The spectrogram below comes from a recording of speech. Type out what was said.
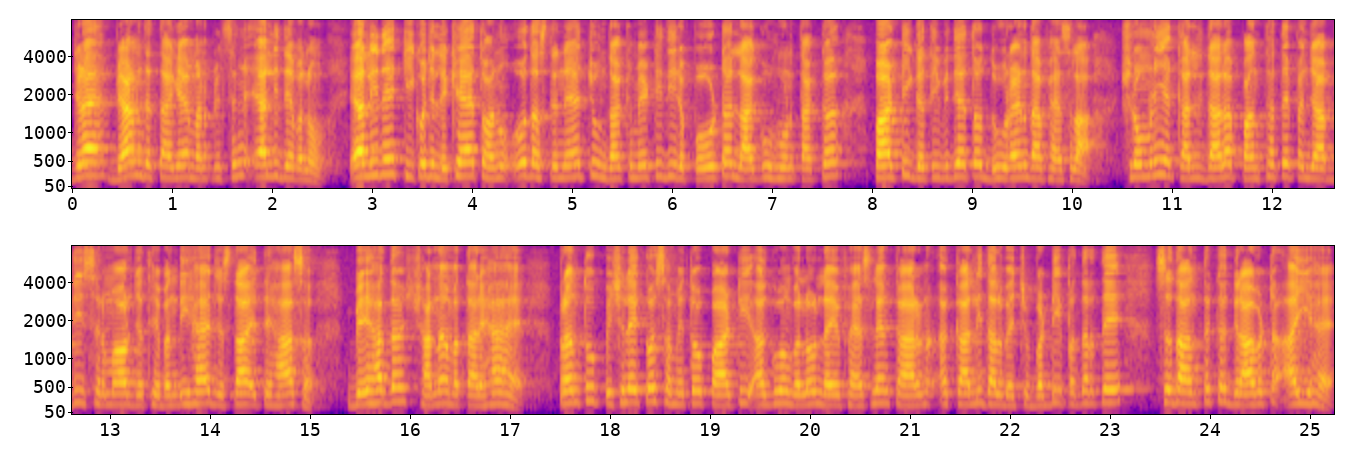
ਜਿਹੜਾ ਬਿਆਨ ਦਿੱਤਾ ਗਿਆ ਮਨਪ੍ਰੀਤ ਸਿੰਘ ਐਲੀ ਦੇ ਵੱਲੋਂ। ਐਲੀ ਨੇ ਕੀ ਕੁਝ ਲਿਖਿਆ ਹੈ, ਤੁਹਾਨੂੰ ਉਹ ਦੱਸ ਦਿੰਦੇ ਹਾਂ। ਝੁੰਦਾ ਕਮੇਟੀ ਦੀ ਰਿਪੋਰਟ ਲਾਗੂ ਹੋਣ ਤੱਕ ਪਾਰਟੀ ਗਤੀਵਿਧੀਆਂ ਤੋਂ ਦੂਰ ਰਹਿਣ ਦਾ ਫੈਸਲਾ। ਸ਼੍ਰੋਮਣੀ ਅਕਾਲੀ ਦਲ ਪੰਥ ਅਤੇ ਪੰਜਾਬ ਦੀ ਸਿਰਮੌਰ ਜਥੇਬੰਦੀ ਹੈ, ਜਿਸ ਦਾ ਇਤਿਹਾਸ ਬੇਹੱਦ ਸ਼ਾਨਾ ਮਤਾ ਰਿਹਾ ਹੈ। ਪਰੰਤੂ ਪਿਛਲੇ ਕੁਝ ਸਮੇਂ ਤੋਂ ਪਾਰਟੀ ਆਗੂਆਂ ਵੱਲੋਂ ਲਏ ਫੈਸਲਿਆਂ ਕਾਰਨ ਅਕਾਲੀ ਦਲ ਵਿੱਚ ਵੱਡੀ ਪੱਧਰ ਤੇ ਸਿਧਾਂਤਕ ਗਿਰਾਵਟ ਆਈ ਹੈ।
